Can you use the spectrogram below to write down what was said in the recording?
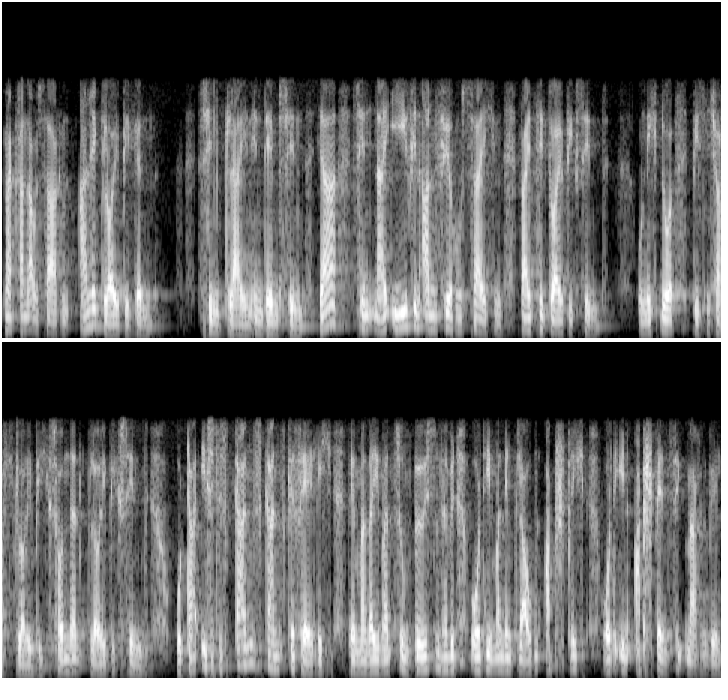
Man kann auch sagen, alle Gläubigen sind klein in dem Sinn, ja, sind naiv in Anführungszeichen, weil sie gläubig sind und nicht nur wissenschaftsgläubig, sondern gläubig sind. Und da ist es ganz, ganz gefährlich, wenn man da jemand zum Bösen will oder jemand den Glauben abspricht oder ihn abspenstig machen will.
